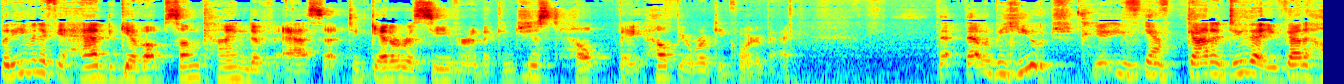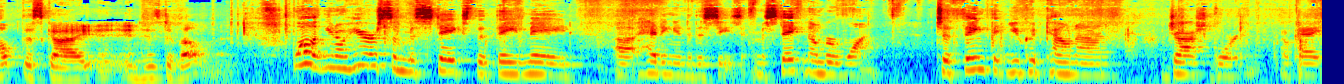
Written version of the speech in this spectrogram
but even if you had to give up some kind of asset to get a receiver that can just help help your rookie quarterback, that that would be huge. You, have Yeah. got to do that. You've got to help this guy in, in his development. Well, you know, here are some mistakes that they made uh, heading into the season. Mistake number one to think that you could count on Josh Gordon, okay?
